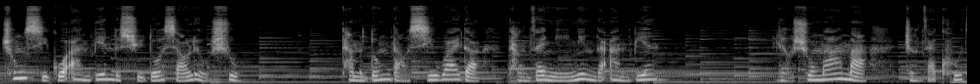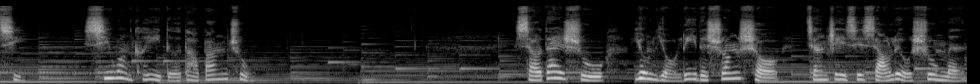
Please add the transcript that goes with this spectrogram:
冲洗过岸边的许多小柳树，它们东倒西歪地躺在泥泞的岸边。柳树妈妈正在哭泣，希望可以得到帮助。小袋鼠用有力的双手将这些小柳树们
